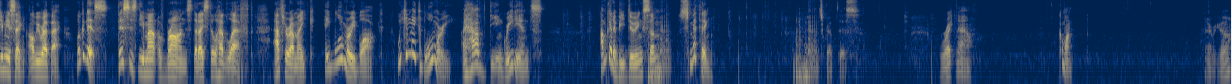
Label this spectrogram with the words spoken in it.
Give me a second. I'll be right back. Look at this. This is the amount of bronze that I still have left after I make a bloomery block. We can make a bloomery. I have the ingredients. I'm going to be doing some smithing. Let's grab this. Right now. Come on. There we go.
